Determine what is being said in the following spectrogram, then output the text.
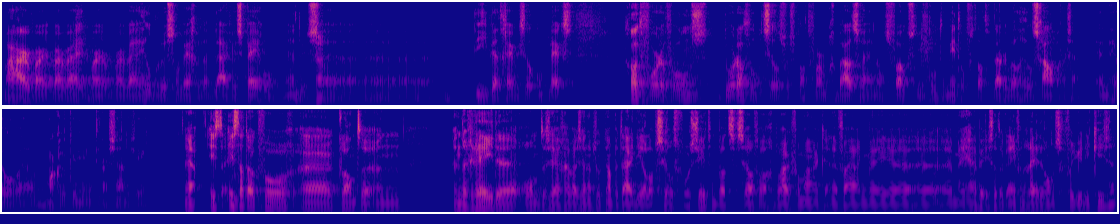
Maar waar, waar, wij, waar, waar wij heel bewust van weg blijven is payroll. Hè. Dus ja die wetgeving is heel complex. Het grote voordeel voor ons, doordat we op het Salesforce-platform gebouwd zijn en ons focus die front en mid, of dat we daardoor wel heel schaalbaar zijn en heel uh, makkelijk kunnen internationaliseren. Ja, is, is dat ook voor klanten een, een reden om te zeggen, wij zijn op zoek naar een partij die al op Salesforce zit, omdat ze zelf al gebruik van maken en ervaring mee, uh, mee hebben? Is dat ook een van de redenen waarom ze voor jullie kiezen?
